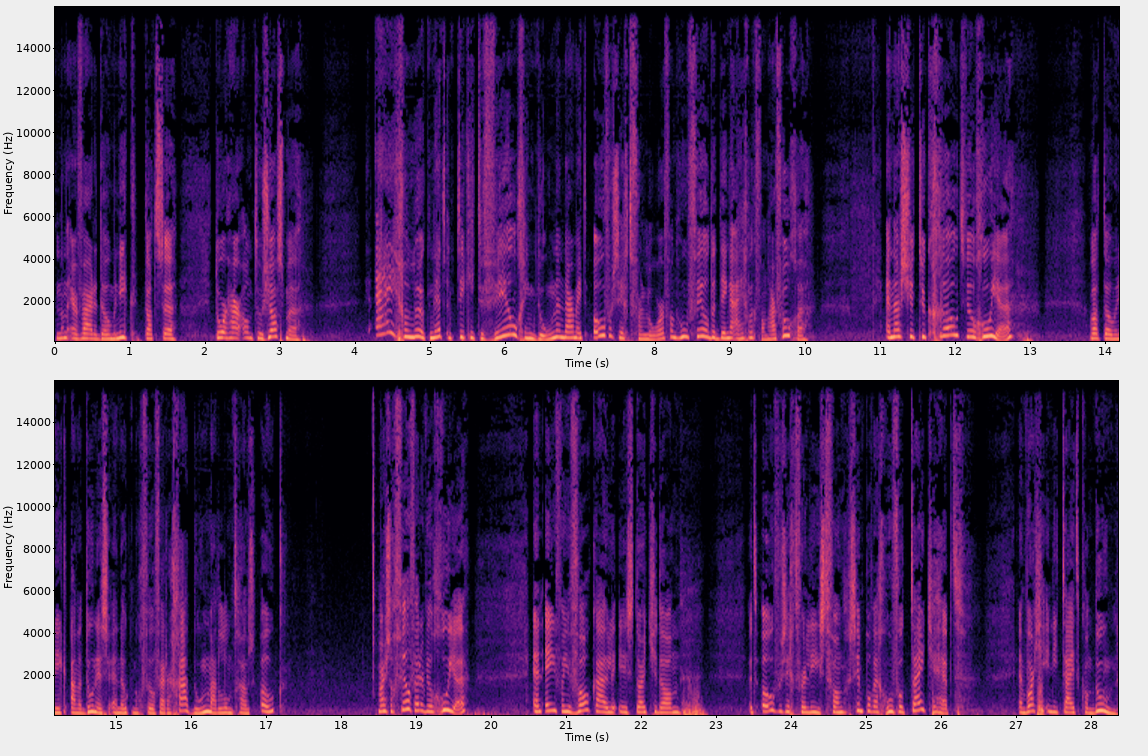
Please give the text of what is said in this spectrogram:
dan ervaarde Dominique dat ze door haar enthousiasme eigenlijk net een tikje te veel ging doen en daarmee het overzicht verloor van hoeveel de dingen eigenlijk van haar vroegen. En als je natuurlijk groot wil groeien, wat Dominique aan het doen is en ook nog veel verder gaat doen, maar de Lom trouwens ook. Maar als je nog veel verder wil groeien en een van je valkuilen is dat je dan het overzicht verliest van simpelweg hoeveel tijd je hebt en wat je in die tijd kan doen.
